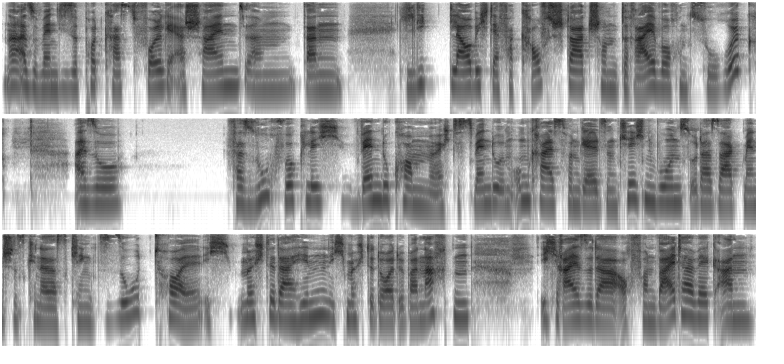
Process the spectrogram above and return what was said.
Na, also wenn diese Podcast-Folge erscheint, ähm, dann liegt glaube ich, der Verkaufsstart schon drei Wochen zurück. Also versuch wirklich, wenn du kommen möchtest, wenn du im Umkreis von Gelsenkirchen wohnst oder sagt, Menschenskinder, das klingt so toll, ich möchte dahin, ich möchte dort übernachten, ich reise da auch von weiter weg an,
